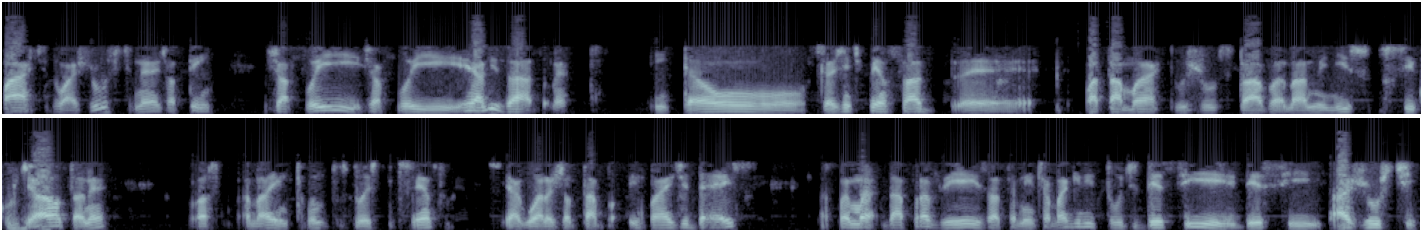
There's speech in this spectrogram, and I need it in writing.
parte do ajuste, né, já tem, já foi, já foi realizado, né. Então, se a gente pensar é, o patamar que o juros estava lá no início do ciclo de alta, né, lá em torno dos 2%, e agora já está em mais de 10%, dá para ver exatamente a magnitude desse, desse ajuste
